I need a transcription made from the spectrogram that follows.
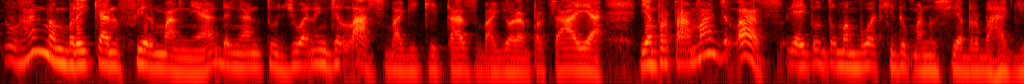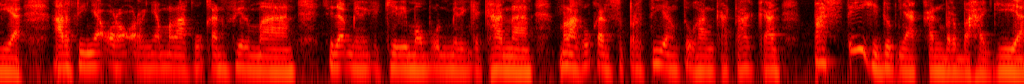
Tuhan memberikan firman-Nya dengan tujuan yang jelas bagi kita sebagai orang percaya. Yang pertama jelas yaitu untuk membuat hidup manusia berbahagia. Artinya orang-orang yang melakukan firman tidak miring ke kiri maupun miring ke kanan, melakukan seperti yang Tuhan katakan, pasti hidupnya akan berbahagia,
